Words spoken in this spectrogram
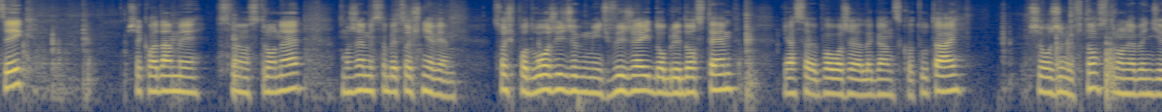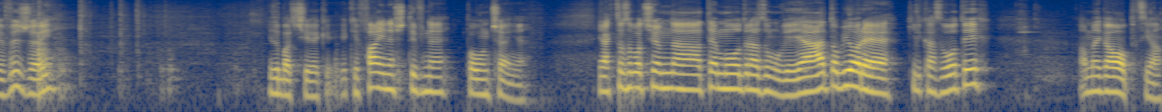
Cyk. Przekładamy w swoją stronę. Możemy sobie coś, nie wiem, coś podłożyć, żeby mieć wyżej, dobry dostęp. Ja sobie położę elegancko tutaj. Przełożymy w tą stronę, będzie wyżej. I zobaczcie, jakie, jakie fajne, sztywne połączenie. Jak to zobaczyłem na temu, od razu mówię, ja to biorę kilka złotych, a mega opcja.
